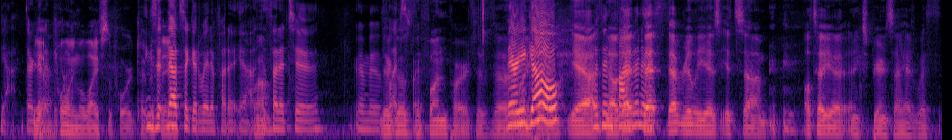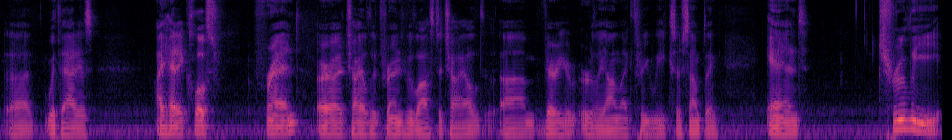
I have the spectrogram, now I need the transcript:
yeah they're Yeah, gonna be pulling the life support type Exa- of thing. That's a good way to put it. Yeah, Wow. decided to remove. There goes support. the fun part of. Uh, There you go. day. Yeah, Within no, five that, minutes. That, that really is. It's. Um, I'll tell you an experience I had with uh, with that is, I had a close friend or a childhood friend who lost a child um, very early on, like three weeks or something, and truly,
